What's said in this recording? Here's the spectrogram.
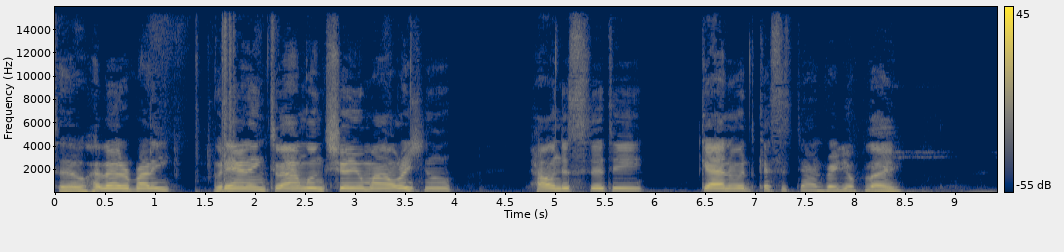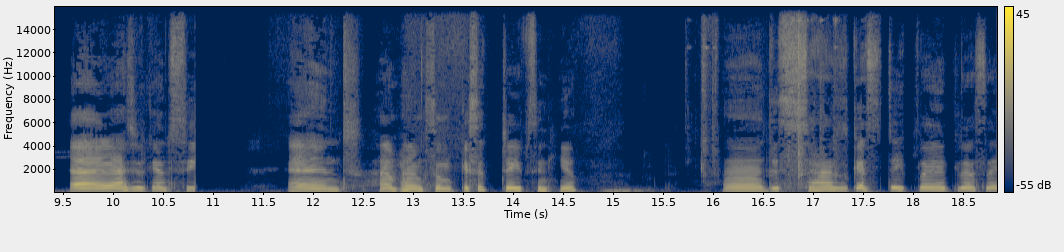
So, hello everybody. Good evening. Today I'm going to show you my original Honda City cassette and radio play. And as you can see, and I'm having some cassette tapes in here. Uh, this has cassette tape player plus a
